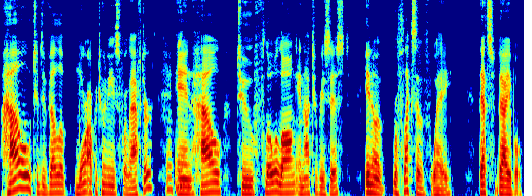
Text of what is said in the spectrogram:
how to develop more opportunities for laughter mm-hmm. and how to flow along and not to resist in a reflexive way, that's valuable.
